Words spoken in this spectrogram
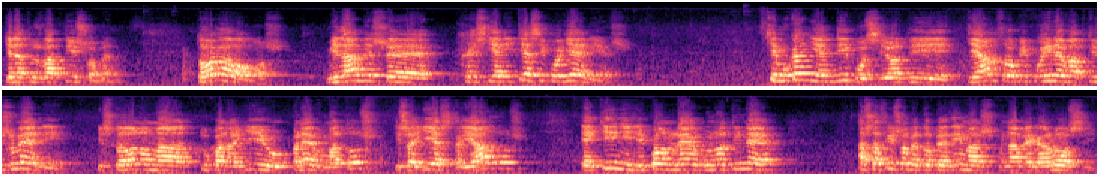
και να τους βαπτίσουμε. Τώρα όμως μιλάμε σε χριστιανικές οικογένειες και μου κάνει εντύπωση ότι και άνθρωποι που είναι βαπτισμένοι στο όνομα του Παναγίου Πνεύματος, της Αγίας Τριάδος, εκείνοι λοιπόν λέγουν ότι ναι, ας αφήσουμε το παιδί μας να μεγαλώσει.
